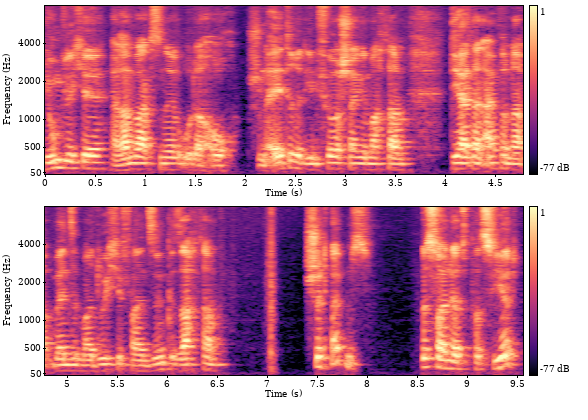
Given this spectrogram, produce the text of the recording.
Jugendliche, Heranwachsende oder auch schon Ältere, die einen Führerschein gemacht haben, die halt dann einfach, nach, wenn sie mal durchgefallen sind, gesagt haben, shit happens. Ist halt jetzt passiert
